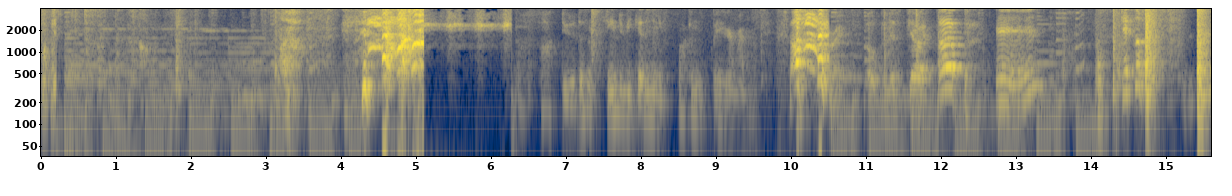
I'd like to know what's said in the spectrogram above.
It doesn't seem to be getting any fucking bigger, man. Okay. Alright, let's open this guy up and get the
